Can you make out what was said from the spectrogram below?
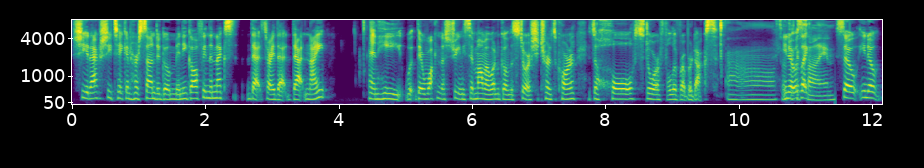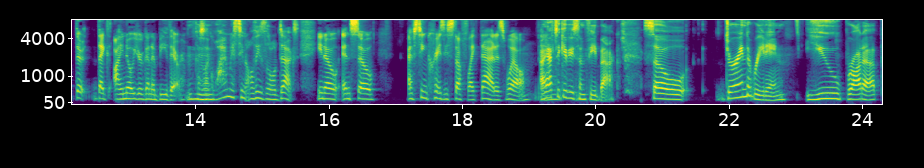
She had actually taken her son to go mini golfing the next that sorry that that night. And he, they're walking the street, and he said, "Mom, I want to go in the store." She turns the corner; it's a whole store full of rubber ducks. Oh, you know, like it was like sign. so. You know, they're like, I know you're going to be there. Mm-hmm. I was like, why am I seeing all these little ducks? You know, and so I've seen crazy stuff like that as well. I have to give you some feedback. So during the reading, you brought up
